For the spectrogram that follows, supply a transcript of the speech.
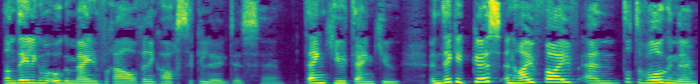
Dan deel ik hem ook in mijn verhaal. Vind ik hartstikke leuk. Dus eh, Thank you, thank you. Een dikke kus, een high five en tot de volgende.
